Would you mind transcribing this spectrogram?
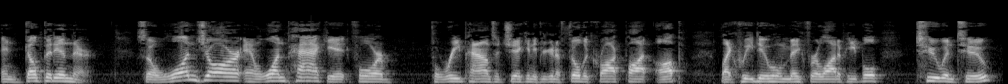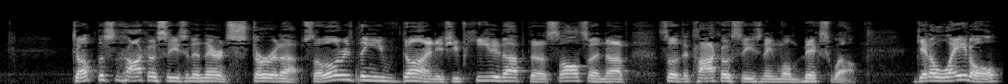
and dump it in there. So one jar and one packet for three pounds of chicken. If you're going to fill the crock pot up like we do when we make for a lot of people, two and two. Dump the taco season in there and stir it up. So the only thing you've done is you've heated up the salsa enough so that the taco seasoning will mix well. Get a ladle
